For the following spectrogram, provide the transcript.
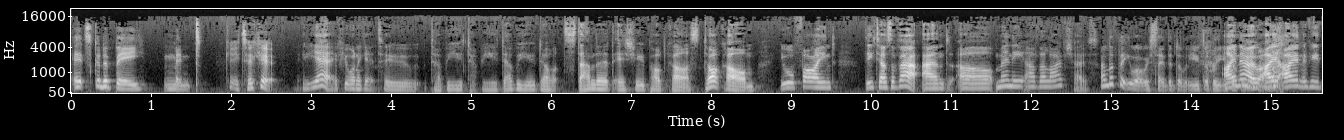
It's going to be mint. Get your ticket yeah, if you want to get to www.standardissuepodcast.com, you will find Details of that and our many other live shows. I love that you always say the www. I know. I, I interviewed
